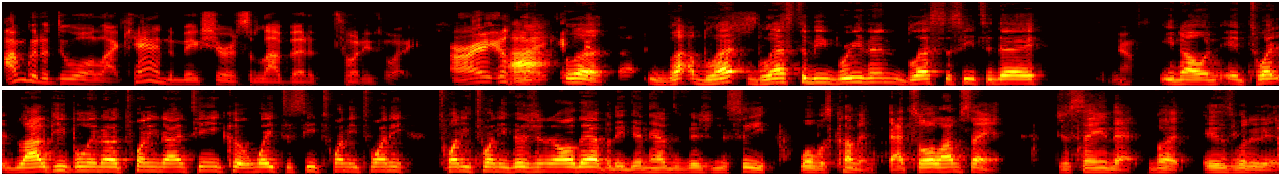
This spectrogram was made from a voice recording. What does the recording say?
I'm gonna do all I can to make sure it's a lot better than 2020. All right. Like, look, bl- ble- blessed to be breathing, blessed to see today. Yeah. You know, in, in 20, a lot of people in uh, 2019 couldn't wait to see 2020, 2020 vision and all that, but they didn't have the vision to see what was coming. That's all I'm saying. Just saying that, but it is what it is.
